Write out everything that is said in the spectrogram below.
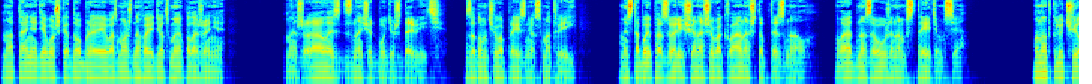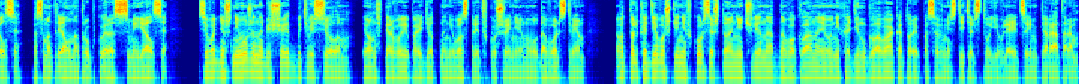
Но Таня девушка добрая и, возможно, войдет в мое положение». «На жалость, значит, будешь давить», — задумчиво произнес Матвей. «Мы с тобой позорище нашего клана, чтоб ты знал. Ладно, за ужином встретимся». Он отключился, посмотрел на трубку и рассмеялся — Сегодняшний ужин обещает быть веселым, и он впервые пойдет на него с предвкушением и удовольствием. Вот только девушки не в курсе, что они члены одного клана, и у них один глава, который по совместительству является императором.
